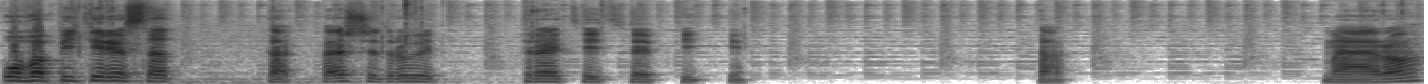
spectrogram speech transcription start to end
Опа, піті ресет. Так, перший, другий, третій це піті. Меро.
